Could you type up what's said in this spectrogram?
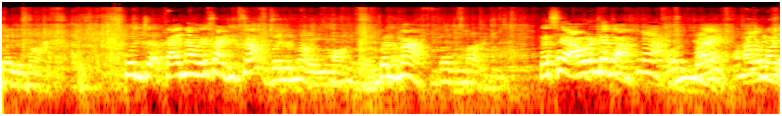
बलमा. कोणचं? काय नाव आहे साडीचं? बलमा. बलमा. बलमा. कसं आहे? आवडलं का? काय आम्हाला काय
